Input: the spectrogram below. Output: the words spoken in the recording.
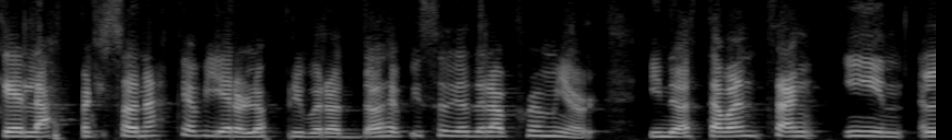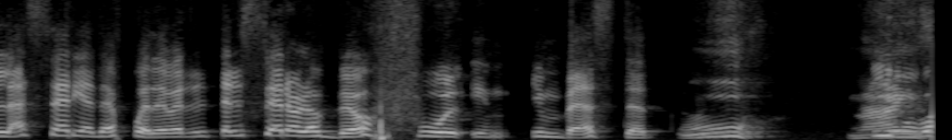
que las personas que vieron los primeros dos episodios de la premiere y no estaban tan in en la serie, después de ver el tercero, los veo full invested. Uh, Y hubo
